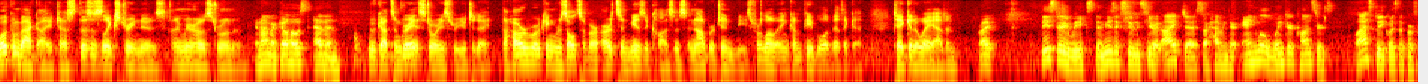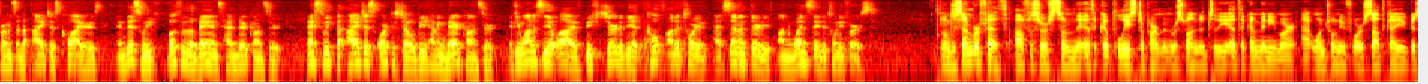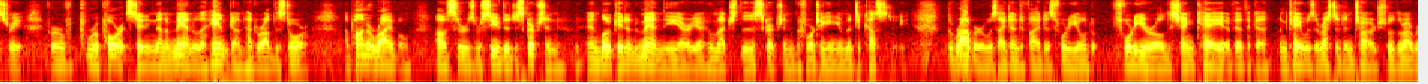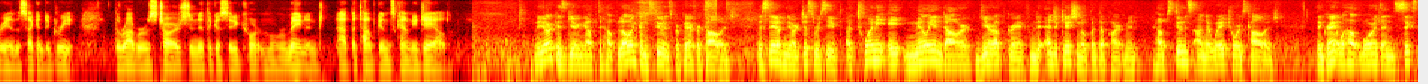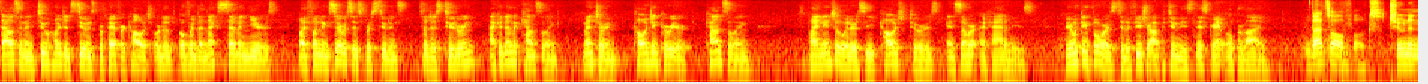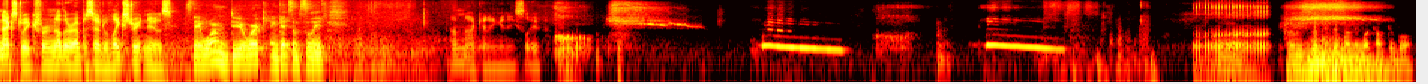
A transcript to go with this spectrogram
Welcome back, IHS. This is Lake Street News. I'm your host, Ronan. And I'm a co-host, Evan. We've got some great stories for you today. The hardworking results of our arts and music classes and opportunities for low-income people of Ithaca. Take it away, Evan. Right. These three weeks, the music students here at IHS are having their annual winter concerts. Last week was the performance of the IHS choirs, and this week, both of the bands had their concert. Next week, the IHS Orchestra will be having their concert. If you want to see it live, be sure to be at Culp Auditorium at 7.30 on Wednesday the 21st. On December 5th, officers from the Ithaca Police Department responded to the Ithaca Mini Mart at 124 South Cayuga Street for a report stating that a man with a handgun had robbed the store. Upon arrival, officers received a description and located a man in the area who matched the description before taking him into custody. The robber was identified as 40-year-old 40-year-old Sheng K of Ithaca, and K was arrested and charged with robbery in the second degree. The robber was charged in Ithaca City Court and will remain in, at the Tompkins County Jail. New York is gearing up to help low-income students prepare for college. The state of New York just received a $28 million Gear Up grant from the Educational Department to help students on their way towards college. The grant will help more than 6,200 students prepare for college over the next seven years by funding services for students such as tutoring, academic counseling, mentoring, college and career, counseling, financial literacy, college tours, and summer academies. We are looking forward to the future opportunities this grant will provide. That's all, folks. Tune in next week for another episode of Lake Street News. Stay warm, do your work, and get some sleep. I'm not getting any sleep. Let me switch into something more comfortable.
